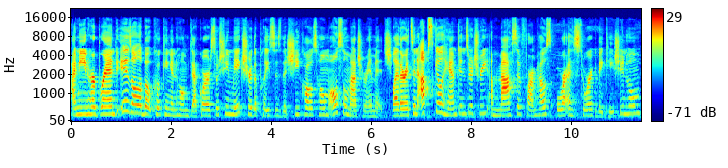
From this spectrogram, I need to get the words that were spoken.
I mean, her brand is all about cooking and home decor, so she makes sure the places that she calls home also match her image. Whether it's an upscale Hamptons retreat, a massive farmhouse, or a historic vacation home,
